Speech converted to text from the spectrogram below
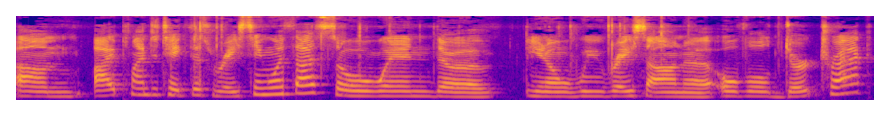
um, I plan to take this racing with us. So when the, you know, we race on a oval dirt track,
